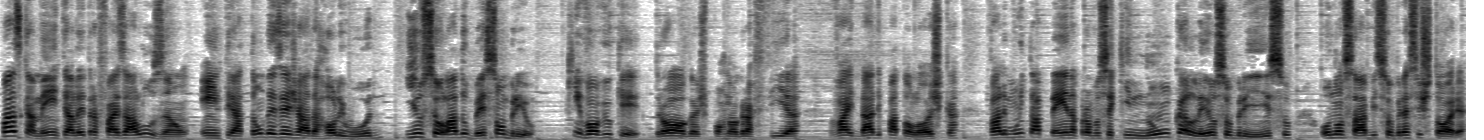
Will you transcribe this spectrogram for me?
Basicamente, a letra faz a alusão entre a tão desejada Hollywood e o seu lado B sombrio, que envolve o que? Drogas, pornografia, vaidade patológica. Vale muito a pena para você que nunca leu sobre isso ou não sabe sobre essa história.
